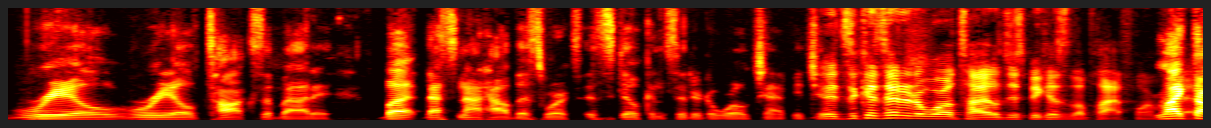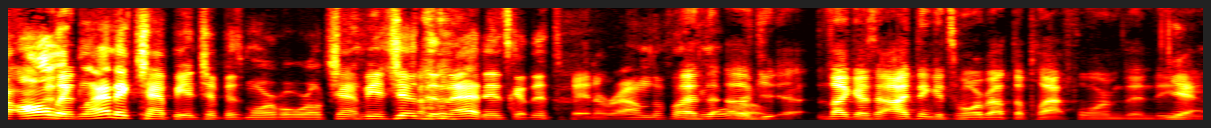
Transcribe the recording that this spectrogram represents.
real, real talks about it, but that's not how this works. It's still considered a world championship. It's considered a world title just because of the platform. like the. All Atlantic Championship is more of a world championship than that is because it's been around the Uh, fucking uh, world. like I said, I think it's more about the platform than the Yeah,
